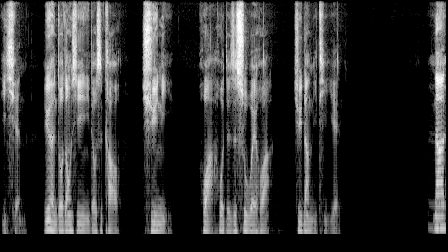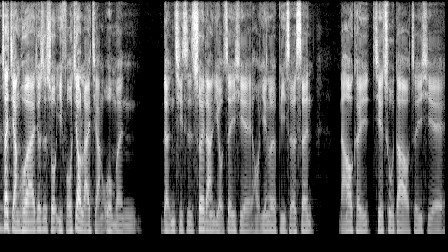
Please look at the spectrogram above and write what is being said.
以前，因为很多东西你都是靠虚拟化或者是数位化去让你体验。那再讲回来，就是说，以佛教来讲，我们人其实虽然有这一些哦眼耳鼻舌身，然后可以接触到这一些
